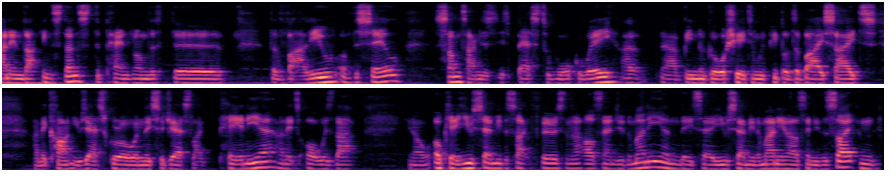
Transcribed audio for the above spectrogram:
And in that instance, depending on the the, the value of the sale, sometimes it's best to walk away. I, have been negotiating with people to buy sites and they can't use escrow and they suggest like Payoneer, and it's always that you know, okay, you send me the site first and I'll send you the money. And they say, you send me the money and I'll send you the site. And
